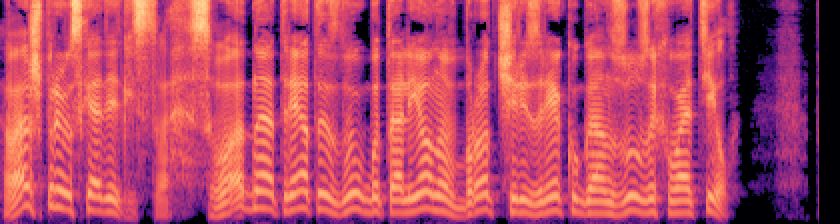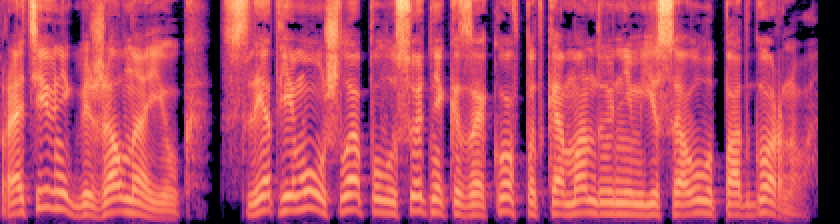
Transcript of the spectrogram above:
«Ваше превосходительство, сводный отряд из двух батальонов брод через реку Ганзу захватил. Противник бежал на юг. Вслед ему ушла полусотня казаков под командованием Ясаула Подгорного.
